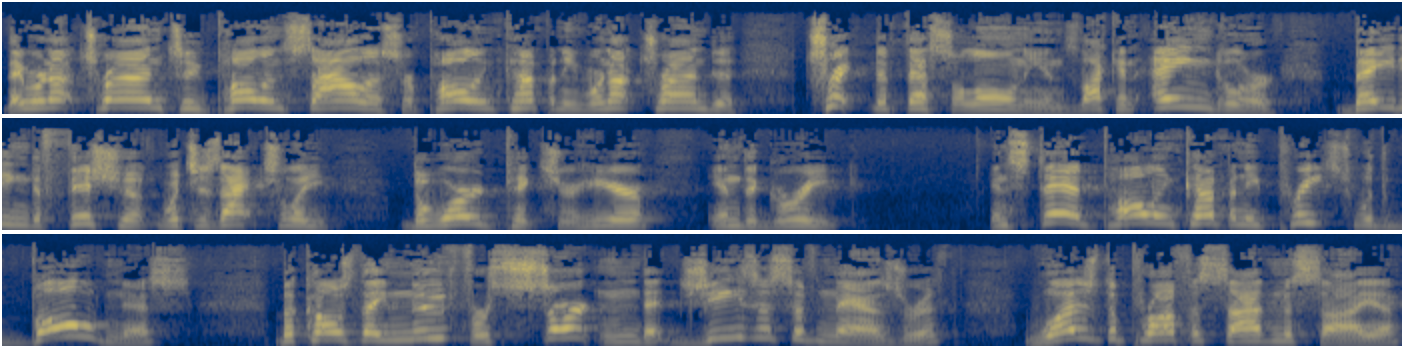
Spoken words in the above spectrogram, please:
They were not trying to, Paul and Silas or Paul and company were not trying to trick the Thessalonians like an angler baiting the fish hook, which is actually the word picture here in the Greek. Instead, Paul and company preached with boldness because they knew for certain that Jesus of Nazareth was the prophesied Messiah,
